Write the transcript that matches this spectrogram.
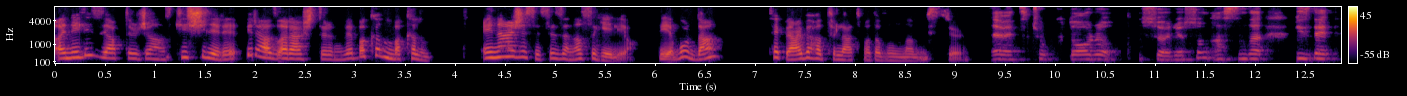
Analiz yaptıracağınız kişileri biraz araştırın ve bakalım bakalım enerjisi size nasıl geliyor diye buradan tekrar bir hatırlatmada bulunalım istiyorum. Evet, çok doğru söylüyorsun. Aslında biz de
